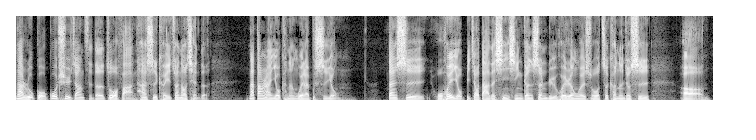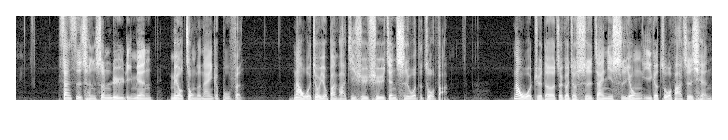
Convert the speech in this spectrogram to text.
那如果过去这样子的做法它是可以赚到钱的，那当然有可能未来不适用。但是我会有比较大的信心跟胜率，会认为说这可能就是呃三四成胜率里面没有中的那一个部分，那我就有办法继续去坚持我的做法。那我觉得这个就是在你使用一个做法之前，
